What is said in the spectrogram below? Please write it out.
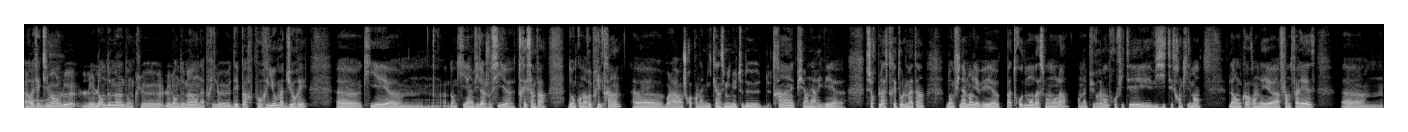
Alors effectivement, euh, le, lendemain, donc le, lendemain, on a pris le départ pour Rio Maggiore, euh, qui est euh, donc qui est un village aussi très sympa. Donc on a repris le train. voilà, je crois qu'on a mis 15 minutes de, train et puis on est arrivé sur place très tôt le matin. Donc finalement, il y avait pas trop de monde à ce moment-là. On a pu vraiment profiter et visiter tranquillement. Là encore, on est à flanc de falaise. Euh,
